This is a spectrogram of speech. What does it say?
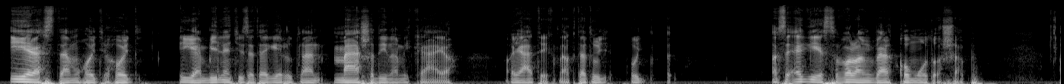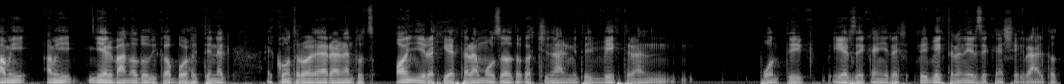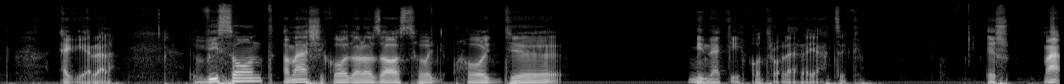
éreztem, hogy, hogy igen, billentyűzet egér után más a dinamikája a játéknak. Tehát úgy, úgy az egész valamivel komódosabb. Ami, ami nyilván adódik abból, hogy tényleg egy kontrollerrel nem tudsz annyira hirtelen mozdulatokat csinálni, mint egy végtelen pontig érzékenyre, vagy végtelen érzékenységre állított egérrel. Viszont a másik oldal az az, hogy, hogy mindenki kontrollerre játszik. És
